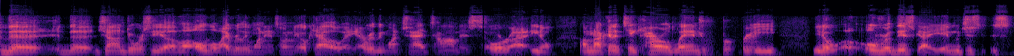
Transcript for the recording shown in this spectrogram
the the John Dorsey of oh well I really want Antonio Callaway. I really want Chad Thomas. Or uh, you know I'm not going to take Harold Landry you know over this guy. It was just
